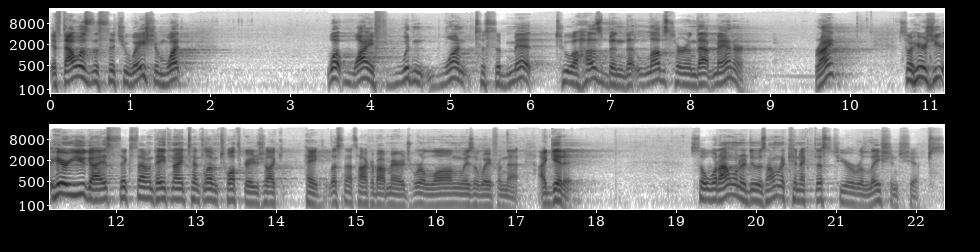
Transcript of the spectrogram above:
if that was the situation, what, what wife wouldn't want to submit to a husband that loves her in that manner? Right? So here's you, here are you guys, 6th, 7th, 8th, 9th, 10th, 11th, 12th graders. You're like, hey, let's not talk about marriage. We're a long ways away from that. I get it. So, what I want to do is, I want to connect this to your relationships.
